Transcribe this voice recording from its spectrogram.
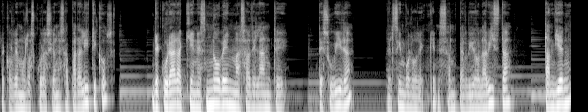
recordemos las curaciones a paralíticos, de curar a quienes no ven más adelante de su vida, el símbolo de quienes han perdido la vista, también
